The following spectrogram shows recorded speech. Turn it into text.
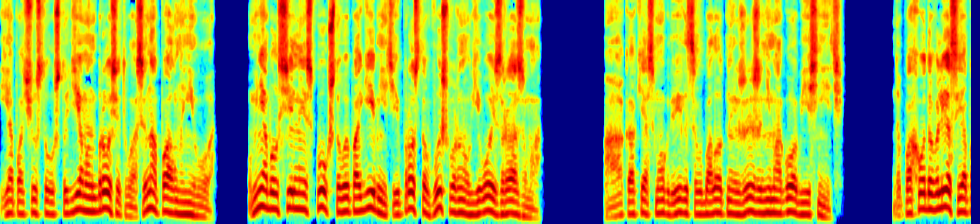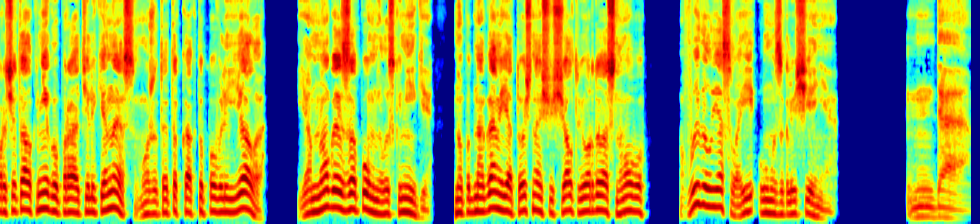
Я почувствовал, что демон бросит вас, и напал на него. У меня был сильный испуг, что вы погибнете, и просто вышвырнул его из разума. А как я смог двигаться в болотной жиже, не могу объяснить. До похода в лес я прочитал книгу про телекинез. Может, это как-то повлияло? Я многое запомнил из книги, но под ногами я точно ощущал твердую основу. Выдал я свои умозаключения. «Да,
